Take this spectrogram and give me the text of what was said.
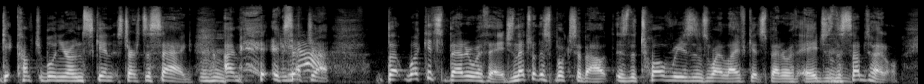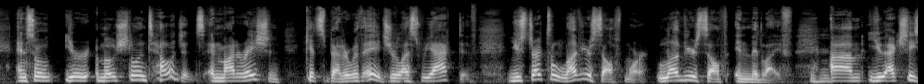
get comfortable in your own skin, it starts to sag, Mm-hmm. I'm, etc. But what gets better with age, and that's what this book's about, is the 12 reasons why life gets better with age is the mm-hmm. subtitle. And so your emotional intelligence and moderation gets better with age. You're less reactive. You start to love yourself more. Love yourself in midlife. Mm-hmm. Um, you actually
